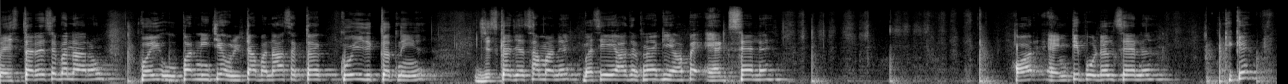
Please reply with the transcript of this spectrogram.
मैं इस तरह से बना रहा हूँ। कोई ऊपर नीचे उल्टा बना सकता है, कोई दिक्कत नहीं है। जिसका जैसा माने बस ये याद रखना है कि यहाँ पे एग सेल है। और एंटीपोडल सेल है। ठीक है?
